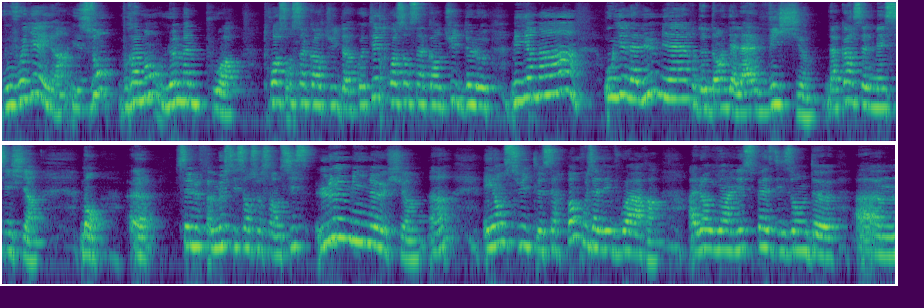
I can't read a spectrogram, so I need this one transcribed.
Vous voyez, hein, ils ont vraiment le même poids. 358 d'un côté, 358 de l'autre. Mais il y en a un où il y a la lumière dedans, il y a la vie. D'accord C'est le Messie. Bon, euh, c'est le fameux 666 lumineux. Hein Et ensuite, le serpent, vous allez voir. Alors, il y a une espèce, disons, de... Euh,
